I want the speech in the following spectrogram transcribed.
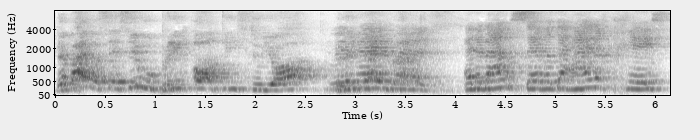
the Bible says He will bring all things to your remembrance. En de Bijbel zegt dat de Heilige Geest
